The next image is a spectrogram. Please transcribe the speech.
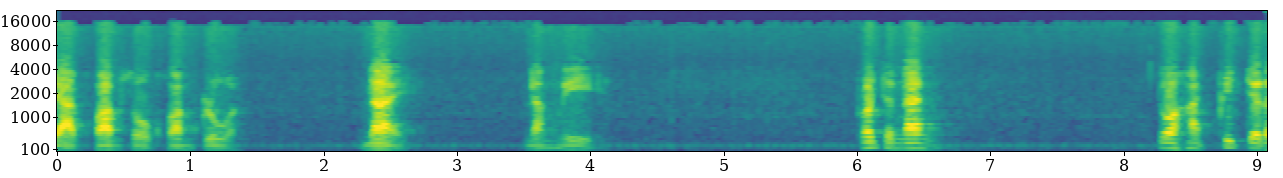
จากความโศกความกลัว ได้ดังนี้ เพราะฉะนั้นก็หัดพิจาร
